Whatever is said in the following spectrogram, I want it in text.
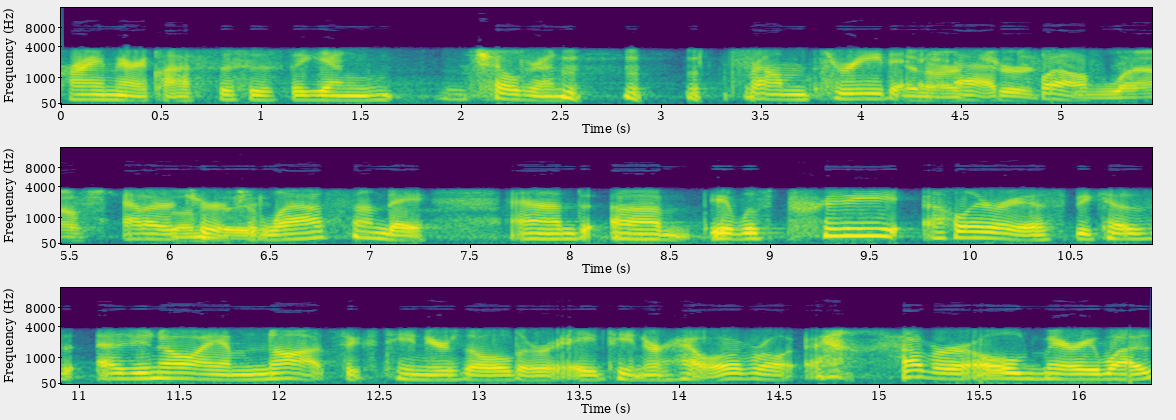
primary class. This is the young children from three to in our uh, church twelve last at our Sunday. church last Sunday, and um, it was pretty hilarious because, as you know, I am not 16 years old or 18 or however however old Mary was.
